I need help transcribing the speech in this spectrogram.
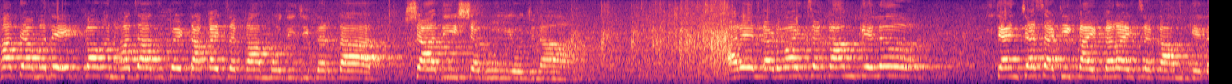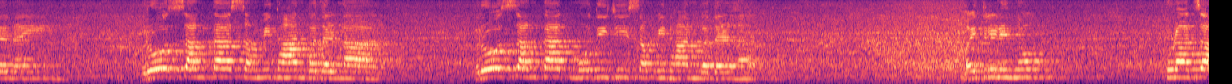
खात्यामध्ये एक्कावन्न हजार रुपये टाकायचं काम मोदीजी करतात. शादी शगून योजना. अरे लढवायचं काम केलं. त्यांच्यासाठी काय करायचं काम केलं नाही. रोज सांगतात संविधान बदलणार. रोज सांगतात मोदीजी संविधान बदलणार. मैत्रिणींनो कुणाचा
